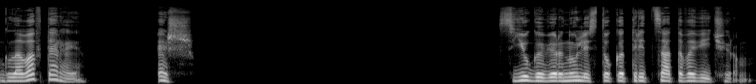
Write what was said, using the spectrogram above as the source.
Глава вторая. Эш. С юга вернулись только тридцатого вечером.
